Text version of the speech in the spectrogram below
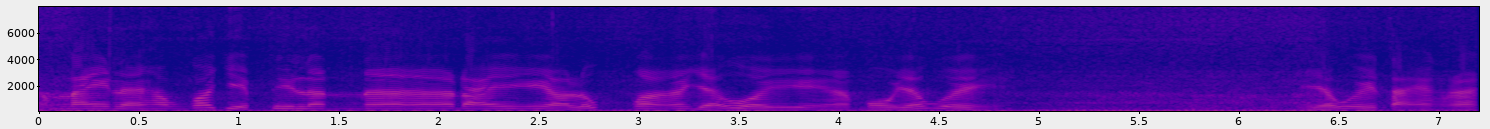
hôm nay lại không có dịp đi lên ờ, đây vào lúc ờ, dẻo quỳ ờ, mùa dẻo quỳ dẻo quỳ tàn rồi.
